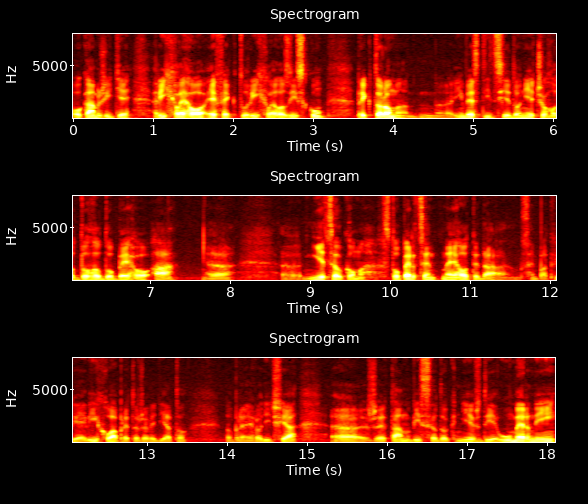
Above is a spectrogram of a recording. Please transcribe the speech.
okamžite, rýchleho efektu, rýchleho zisku, pri ktorom investície do niečoho dlhodobého a e, e, nie celkom 100%, teda sem patrí aj výchova, pretože vedia to dobré rodičia, E, že tam výsledok nie vždy je úmerný e,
